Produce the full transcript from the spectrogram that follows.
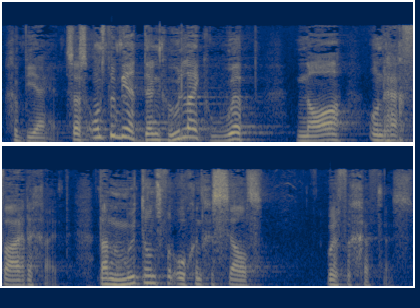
gebeur het. So as ons probeer dink hoe lyk hoop na onregverdigheid, dan moet ons vanoggend gesels oor vergifnis.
